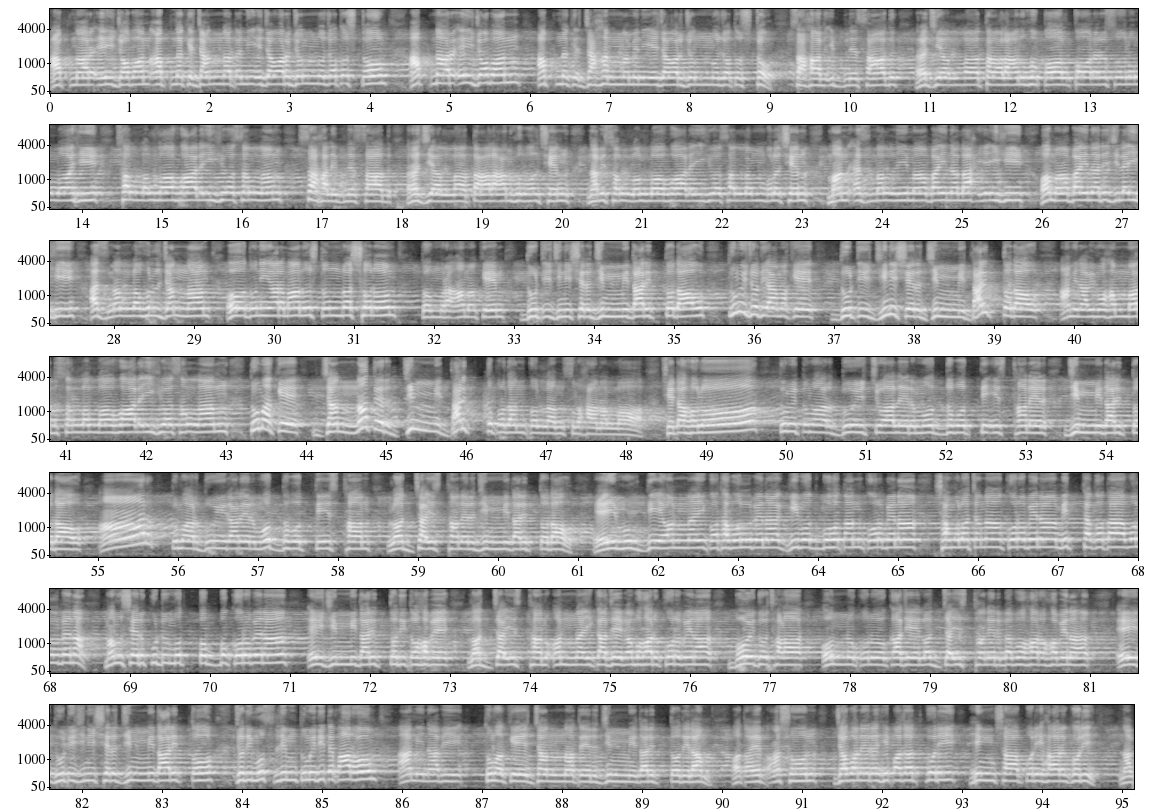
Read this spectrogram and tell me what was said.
আপনার এই জবান আপনাকে জান্নাতে নিয়ে যাওয়ার জন্য যথেষ্ট। আপনার এই জবান আপনাকে জাহান নামে নিয়ে যাওয়ার জন্য যথেষ্ট। সাহাল ইবনে সাদ রাজি আল্লাহ তালু কল কল রসুল্লাহি সাল্লাহ আলহি ওসাল্লাম সাহাল ইবনে সাদ রাজি আল্লাহ তালানহ বলছেন, নাবি সাল্লাহ আলহি ওসাল্লাম বলেছেন, মান আজমাল্লি মা বাইনা লাহিহি ও মা বাইনা রিজলাইহি, আজমাল্লাহুল জান্নাম ও দুনিয়া দুনিয়ার মানুষ, তোমরা শোনো, তোমরা আমাকে দুটি জিনিসের জিম্মিদারিত্ব দাও। তুমি যদি আমাকে দুটি জিনিসের জিম্মিদারিত্ব দাও, আমি নবী মোহাম্মদ সাল্লাল্লাহু আলাইহি তোমাকে জান্নাতের জিম্মিদারিত্ব প্রদান করলাম, সুবহানাল্লাহ। সেটা হলো, তুমি তোমার দুই চোয়ালের মধ্যবর্তী স্থানের জিম্মিদারিত্ব দাও, আর তোমার দুই রানের মধ্যবর্তী স্থান লজ্জা স্থানের জিম্মিদারিত্ব দাও। এই মুখ দিয়ে অন্যায় কথা বলবে না, গিবত বহতান করবে না, সমালোচনা করবে না, মিথ্যা কথা বলবে না, মানুষের কুটুমন্তব্য করবে না, এই জিম্মিদারিত্ব দিতে হবে লজ্জা স্থান অন্যায় কাজে ব্যবহার করবে না, বৈধ ছাড়া অন্য কোনো কাজে লজ্জা স্থানের ব্যবহার হবে না। এই দুটি জিনিসের জিম্মিদারিত্ব যদি মুসলিম তুমি দিতে পারো, আমি নাবি তোমাকে জান্নাতের জিম্মিদারিত্ব দিলাম। অতএব আসুন জবানের হেফাজত করি হিংসা পরিহার করি।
